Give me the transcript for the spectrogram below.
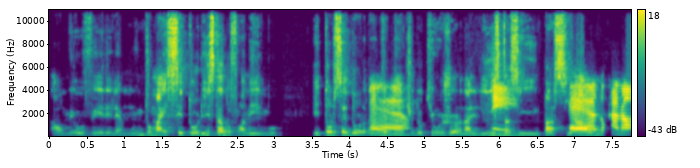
ao meu ver, ele é muito mais setorista do Flamengo e torcedor na é. internet do que um jornalista Sim. assim, imparcial. É, no canal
